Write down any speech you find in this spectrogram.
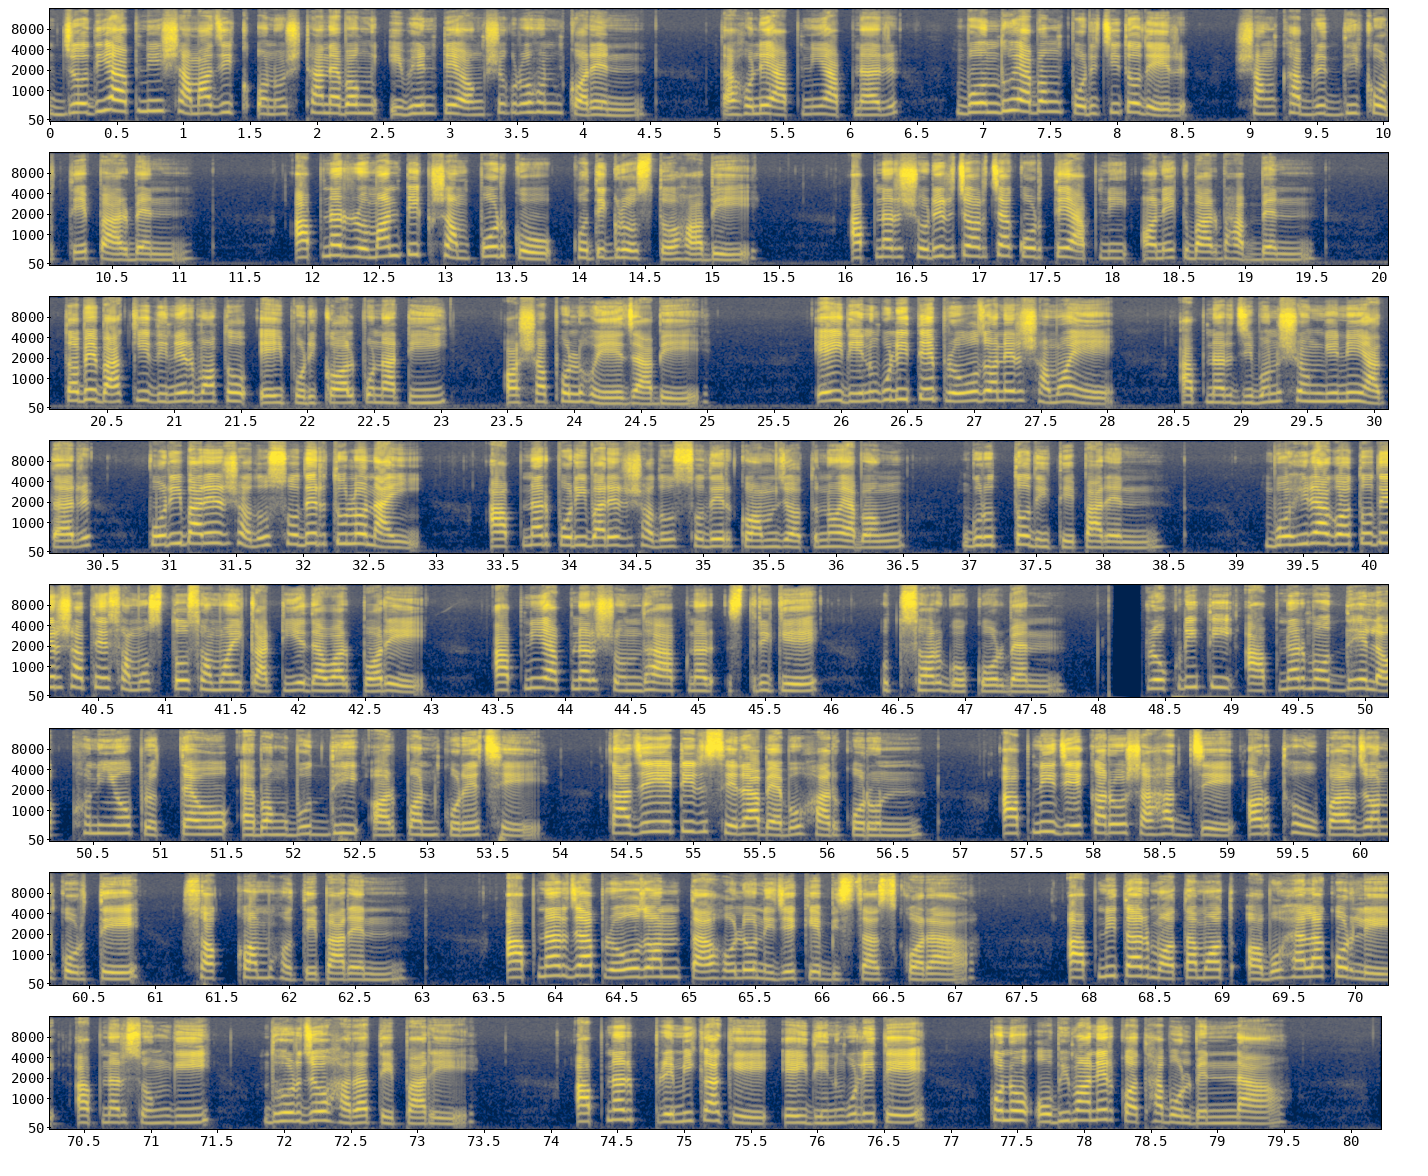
যদি আপনি সামাজিক অনুষ্ঠান এবং ইভেন্টে অংশগ্রহণ করেন, তাহলে আপনি আপনার বন্ধু এবং পরিচিতদের সংখ্যা বৃদ্ধি করতে পারবেন। আপনার রোমান্টিক সম্পর্ক ক্ষতিগ্রস্ত হবে। আপনার শরীর চর্চা করতে আপনি অনেকবার ভাববেন। তবে বাকি দিনের মতো এই পরিকল্পনাটি অসফল হয়ে যাবে। এই দিনগুলিতে প্রয়োজনের সময়ে আপনার জীবনসঙ্গিনী তার পরিবারের সদস্যদের তুলনায় আপনার পরিবারের সদস্যদের কম যত্ন এবং গুরুত্ব দিতে পারেন। বহিরাগতদের সাথে সমস্ত সময় কাটিয়ে দেওয়ার পরে আপনি আপনার সন্ধ্যা আপনার স্ত্রীকে উৎসর্গ করবেন। প্রকৃতি আপনার মধ্যে লক্ষণীয় প্রত্যয় এবং বুদ্ধি অর্পণ করেছে। কাজে এটির সেরা ব্যবহার করুন। আপনি যে কারও সাহায্যে অর্থ উপার্জন করতে সক্ষম হতে পারেন। আপনার যা প্রয়োজন তা হল নিজেকে বিশ্বাস করা। আপনি তার মতামত অবহেলা করলে আপনার সঙ্গী ধৈর্য হারাতে পারে। আপনার প্রেমিকাকে এই দিনগুলিতে কোনো অভিমানের কথা বলবেন না।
